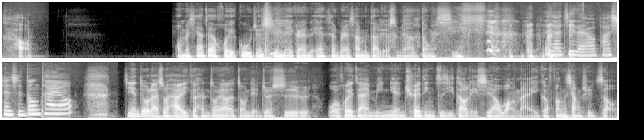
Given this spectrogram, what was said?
好，我们现在在回顾，就是每个人的 Instagram 上面到底有什么样的东西。大家记得要发现实动态哦。今年对我来说还有一个很重要的重点，就是我会在明年确定自己到底是要往哪一个方向去走。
